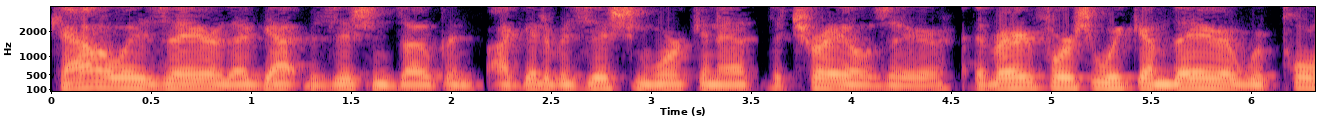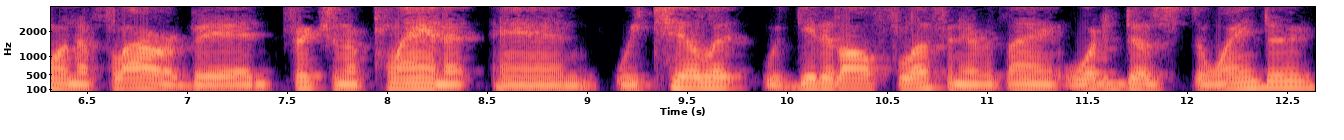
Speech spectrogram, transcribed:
Callaway's there. They've got positions open. I get a position working at the trails there. The very first week I'm there, we're pulling a flower bed, fixing a plant and we till it. We get it all fluff and everything. What does Dewayne do?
